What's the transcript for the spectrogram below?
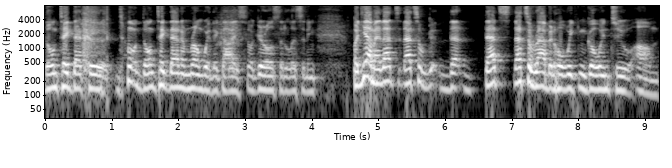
don't take that to don't don't take that and run with it, guys or girls that are listening. But yeah, man, that's that's a that that's that's a rabbit hole we can go into. Um,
